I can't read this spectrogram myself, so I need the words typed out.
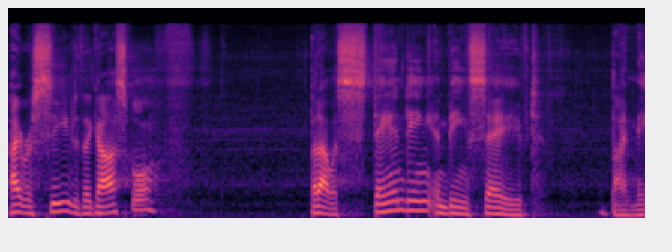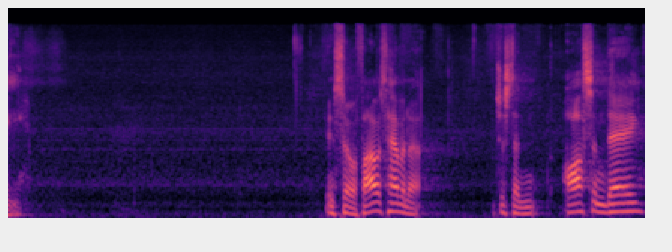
I received the gospel, but I was standing and being saved by me. And so if I was having a just an awesome day,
